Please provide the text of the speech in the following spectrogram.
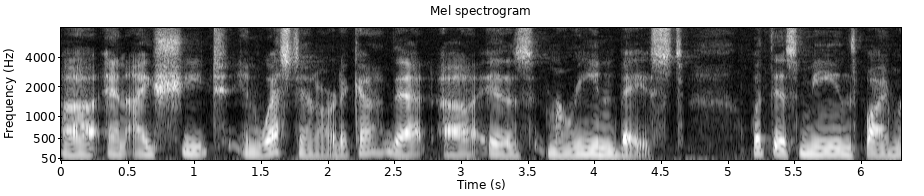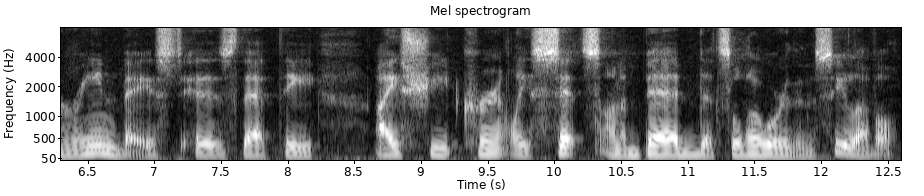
uh, an ice sheet in West Antarctica that uh, is marine based. What this means by marine based is that the ice sheet currently sits on a bed that's lower than sea level.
